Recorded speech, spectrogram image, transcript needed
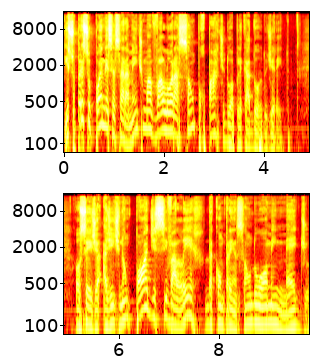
Isso pressupõe necessariamente uma valoração por parte do aplicador do direito. Ou seja, a gente não pode se valer da compreensão do homem médio.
